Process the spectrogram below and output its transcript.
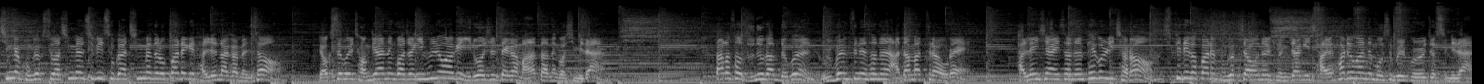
측면 공격수와 측면 수비수가 측면으로 빠르게 달려나가면서 역습을 전개하는 과정이 훌륭하게 이루어질 때가 많았다는 것입니다. 따라서 누누 감독은 울버햄튼에서는 아다마 트라오레, 발렌시아에서는 페굴리처럼 스피드가 빠른 공격 자원을 굉장히 잘 활용하는 모습을 보여줬습니다.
